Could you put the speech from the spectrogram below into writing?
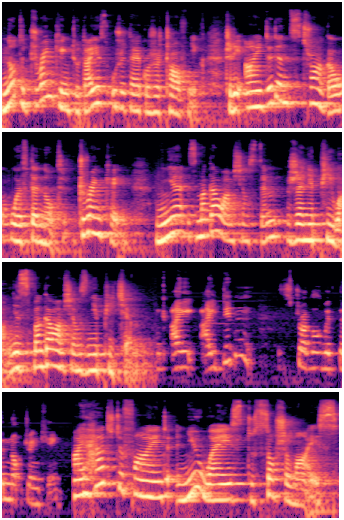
Not drinking tutaj jest użyte jako rzeczownik, czyli I didn't struggle with the not drinking. Nie zmagałam się z tym, że nie piłam. Nie zmagałam się z niepiciem. I, I didn't struggle with the not drinking. I had to find new ways to socialize.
